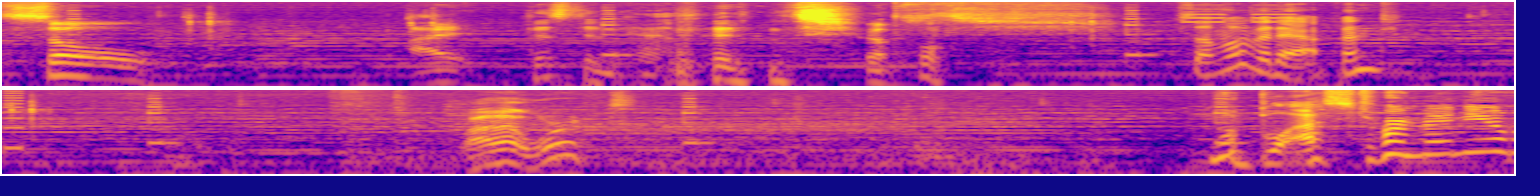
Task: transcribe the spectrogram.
So, I this didn't happen in the show. Some of it happened. Wow, that worked. The blast door menu.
